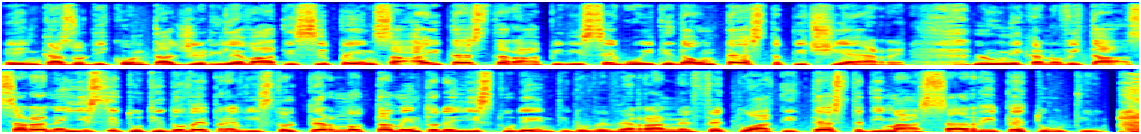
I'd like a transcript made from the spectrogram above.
e in caso di contagi rilevati si pensa ai test rapidi seguiti da un test PCR. L'unica novità sarà negli istituti dove è previsto il pernottamento degli studenti, dove verranno effettuati test di massa ripetuti.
